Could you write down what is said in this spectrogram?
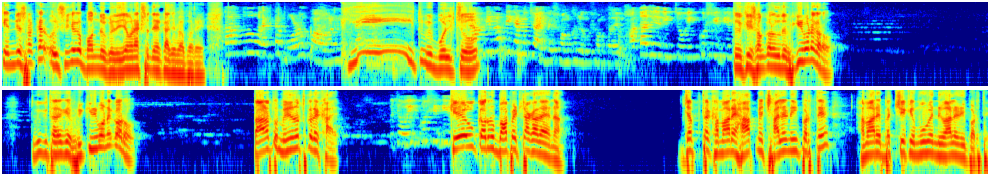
কেন্দ্রীয় সরকার ওই সুযোগে বন্ধ করে দিয়েছে যেমন একশো দিনের কাজের ব্যাপারে তা তো একটা বড় পাওয়া না? কি তুমি বলছো চাকরি বাকরি কেন চাইবে সংখ্যালঘু সম্প্রদায় ভাতা দিয়ে দিচ্ছে ঐক্যশ্রী দিয়ে তুমি কি সংখ্যালঘুদের ভিকিরি মনে করো তুমি কি তাদেরকে ভিকিরি মনে করো তারা তো মেহনত করে খায় বলছে ঐক্যশ্রী দিয়ে কেউ কারুর বাপের টাকা দেয় না जब तक हमारे हाथ में छाले नहीं पड़ते हमारे बच्चे के मुंह में निवाले नहीं पड़ते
